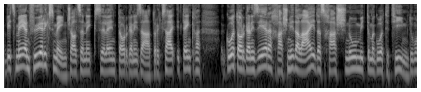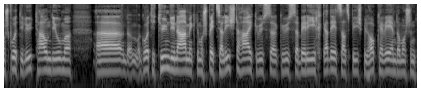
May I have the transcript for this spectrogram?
ein bisschen mehr ein Führungsmensch als ein exzellenter Organisator. Ich, sage, ich denke, gut organisieren kannst du nicht allein, das kannst du nur mit einem guten Team. Du musst gute Leute haben um dich herum, äh, eine gute Teamdynamik, du musst Spezialisten haben in gewissen, gewissen Bereichen. Gerade jetzt als Beispiel Hockey-WM, da musst du einen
